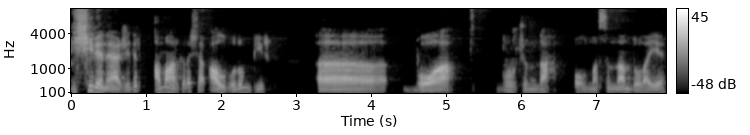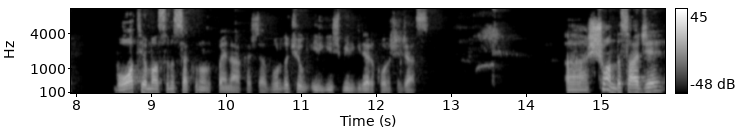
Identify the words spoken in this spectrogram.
dişil enerjidir ama arkadaşlar Algol'un bir e, boğa burcunda olmasından dolayı boğa temasını sakın unutmayın arkadaşlar. Burada çok ilginç bilgileri konuşacağız. E, şu anda sadece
